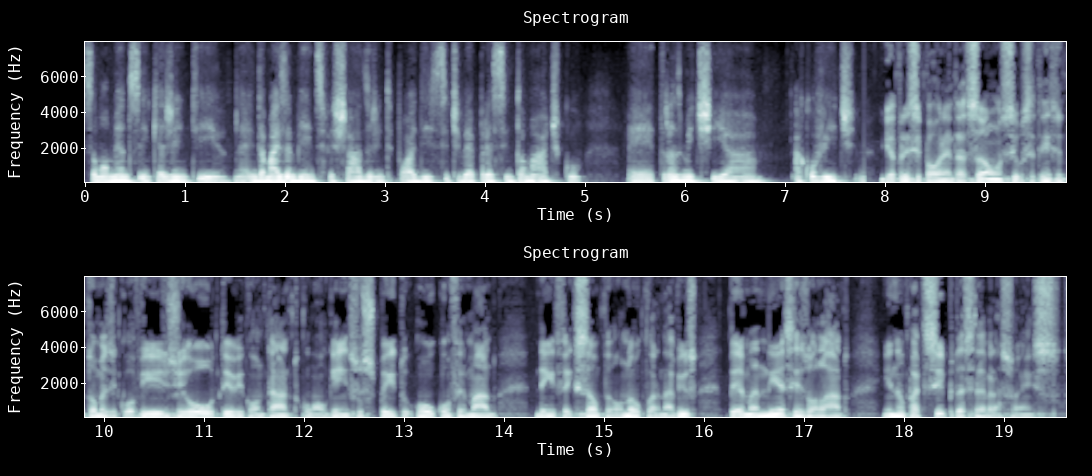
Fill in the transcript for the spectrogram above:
são momentos em que a gente, né, ainda mais ambientes fechados, a gente pode, se tiver pré-sintomático, é, transmitir a, a Covid. E a principal orientação, se você tem sintomas de Covid ou teve contato com alguém suspeito ou confirmado de infecção pelo novo coronavírus, permaneça isolado e não participe das celebrações.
